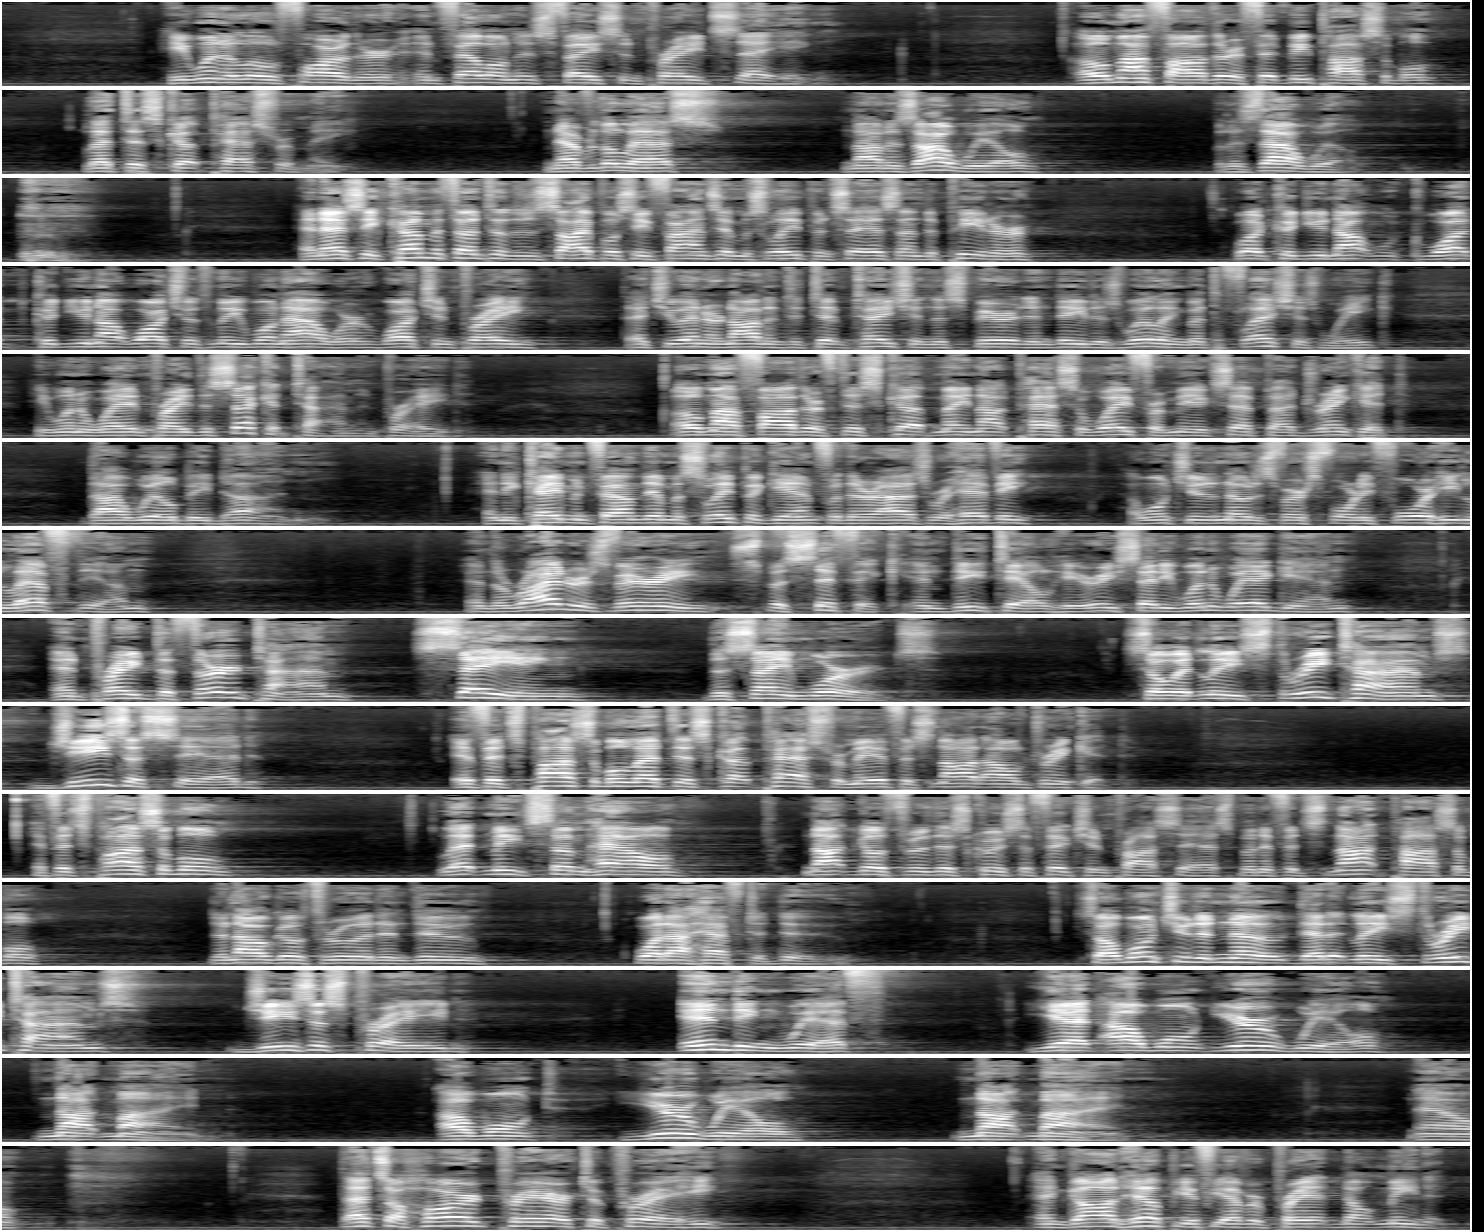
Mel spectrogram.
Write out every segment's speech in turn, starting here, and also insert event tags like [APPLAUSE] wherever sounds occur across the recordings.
He went a little farther and fell on his face and prayed, saying, O my Father, if it be possible, let this cup pass from me. Nevertheless, not as I will, but as thou wilt. [CLEARS THROAT] and as he cometh unto the disciples, he finds them asleep and says unto Peter, What could you not what could you not watch with me one hour? Watch and pray that you enter not into temptation. The spirit indeed is willing, but the flesh is weak. He went away and prayed the second time and prayed, O my Father, if this cup may not pass away from me except I drink it, thy will be done. And he came and found them asleep again, for their eyes were heavy. I want you to notice verse 44. He left them. And the writer is very specific and detailed here. He said he went away again and prayed the third time, saying the same words. So at least three times, Jesus said, If it's possible, let this cup pass from me. If it's not, I'll drink it. If it's possible, let me somehow not go through this crucifixion process. But if it's not possible, then I'll go through it and do what I have to do. So I want you to note that at least three times Jesus prayed, ending with, Yet I want your will, not mine. I want your will, not mine. Now, that's a hard prayer to pray. And God help you if you ever pray it and don't mean it.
